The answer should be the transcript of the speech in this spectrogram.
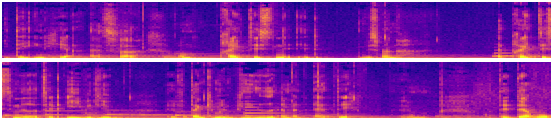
ideen her? Altså om prædestineret, hvis man er prædestineret til et evigt liv, øh, hvordan kan man vide, at man er det? Øh, og det er der, hvor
